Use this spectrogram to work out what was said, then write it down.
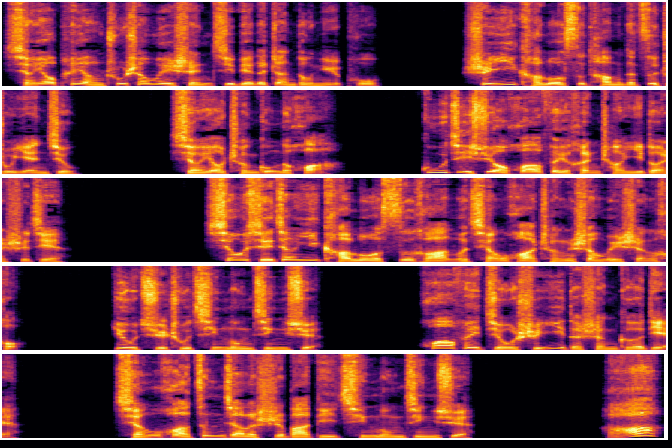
想要培养出上位神级别的战斗女仆，是伊卡洛斯他们的自主研究。想要成功的话，估计需要花费很长一段时间。萧协将伊卡洛斯和阿诺强化成上位神后，又取出青龙精血。花费九十亿的神格点，强化增加了十八滴青龙精血。啊！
